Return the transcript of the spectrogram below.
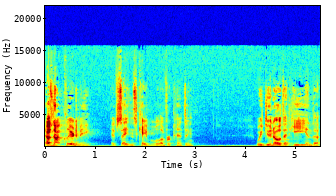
Now, it's not clear to me if Satan's capable of repenting. We do know that he and the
